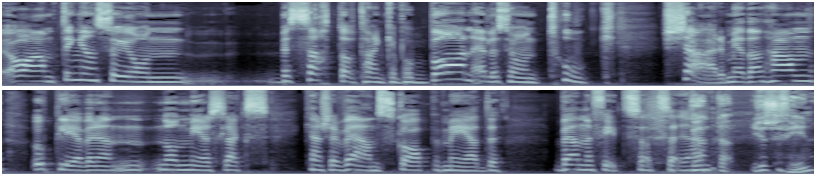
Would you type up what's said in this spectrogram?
Ja, antingen så är hon besatt av tanken på barn eller så är hon tokkär. Medan han upplever en, någon mer slags kanske vänskap med benefits så att säga. Vänta, Josefin.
